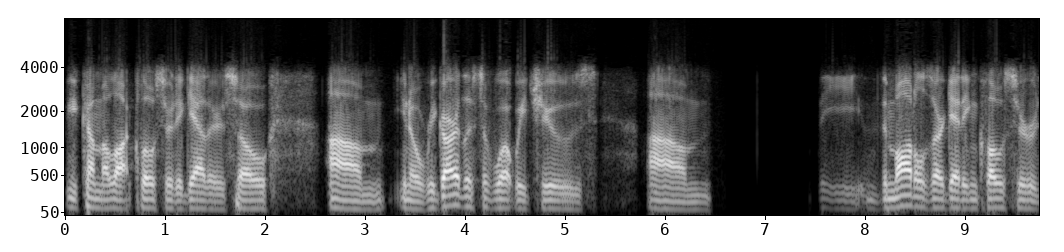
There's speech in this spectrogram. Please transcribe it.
become a lot closer together. So, um, you know, regardless of what we choose, um, the the models are getting closer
